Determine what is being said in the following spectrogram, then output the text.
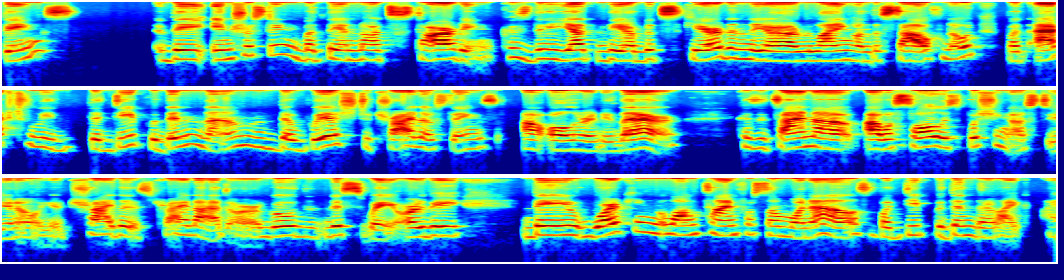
things. They interesting but they are not starting because they yet they are a bit scared and they are relying on the south node but actually the deep within them the wish to try those things are already there because it's kind of our soul is pushing us to you know you try this try that or go this way or they they working a long time for someone else but deep within they're like i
